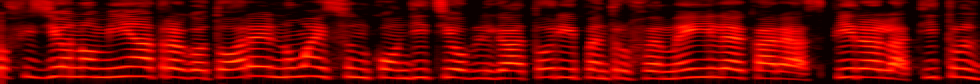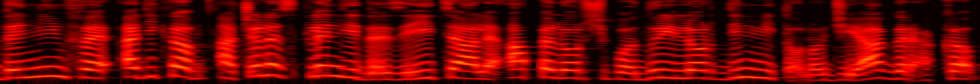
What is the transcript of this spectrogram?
o fizionomie atrăgătoare nu mai sunt condiții obligatorii pentru femeile care aspiră la titlul de nimfe, adică acele splendide zeițe ale apelor și pădurilor din mitologia greacă.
